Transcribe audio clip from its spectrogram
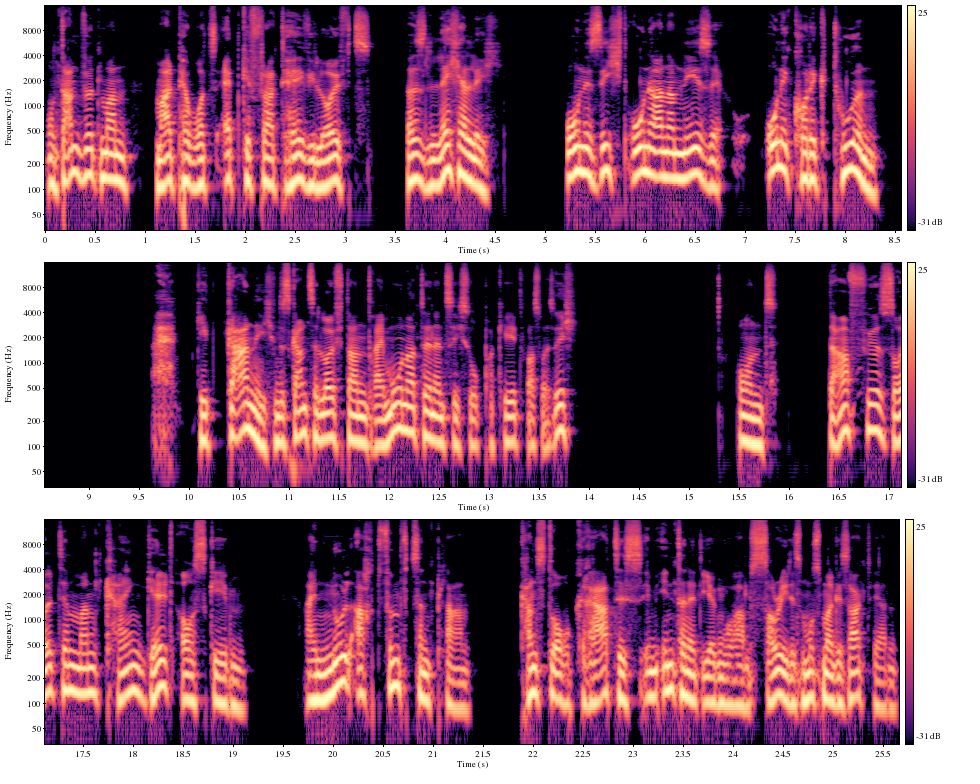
Und dann wird man mal per WhatsApp gefragt, hey, wie läuft's? Das ist lächerlich. Ohne Sicht, ohne Anamnese, ohne Korrekturen. Geht gar nicht. Und das Ganze läuft dann drei Monate, nennt sich so Paket, was weiß ich. Und dafür sollte man kein Geld ausgeben. Ein 0815-Plan kannst du auch gratis im Internet irgendwo haben. Sorry, das muss mal gesagt werden.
